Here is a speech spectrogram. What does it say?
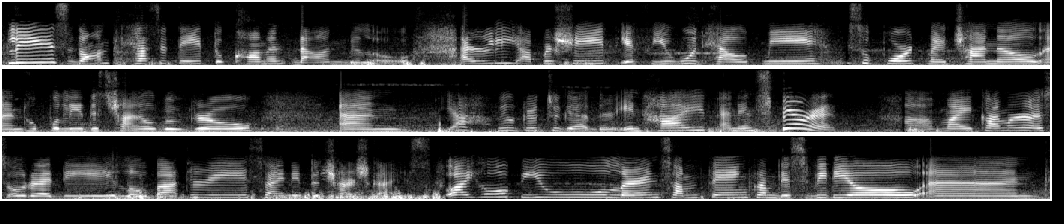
Please don't hesitate to comment down below. I really appreciate if you would help me support my channel and hopefully this channel will grow. And yeah we'll grow together in height and in spirit. Uh, my camera is already low battery so I need to charge guys. I hope you learned something from this video. And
